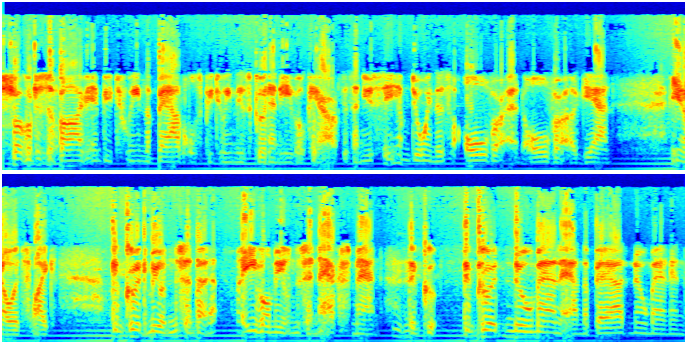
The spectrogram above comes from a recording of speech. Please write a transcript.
struggle to survive in between the battles between these good and evil characters. And you see him doing this over and over again you know, it's like the good mutants and the evil mutants in X Men, mm-hmm. the good the good new men and the bad new men in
